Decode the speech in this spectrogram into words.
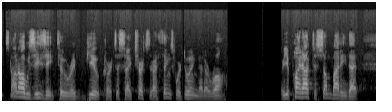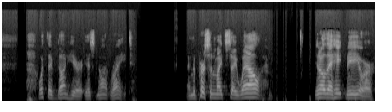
it's not always easy to rebuke or to say, Church, there are things we're doing that are wrong. Or you point out to somebody that what they've done here is not right. And the person might say, well, you know, they hate me or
